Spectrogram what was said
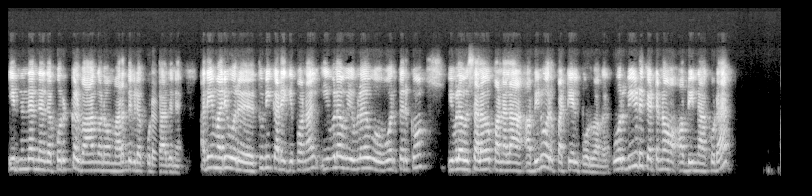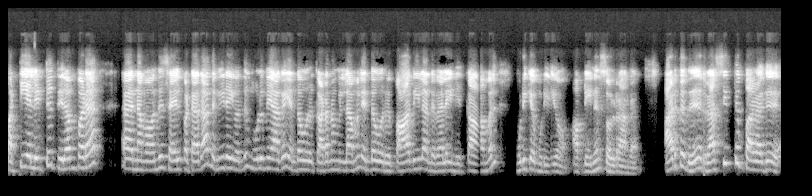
இந்த பொருட்கள் வாங்கணும் மறந்து விடக்கூடாதுன்னு அதே மாதிரி ஒரு துணி கடைக்கு போனால் இவ்வளவு இவ்வளவு ஒவ்வொருத்தருக்கும் இவ்வளவு செலவு பண்ணலாம் அப்படின்னு ஒரு பட்டியல் போடுவாங்க. ஒரு வீடு கட்டணும் அப்படின்னா கூட பட்டியலிட்டு திறம்பட நம்ம வந்து செயல்பட்டாதான் அந்த வீடை வந்து முழுமையாக எந்த ஒரு கடனும் இல்லாமல் எந்த ஒரு பாதியில அந்த வேலையை நிற்காமல் முடிக்க முடியும் அப்படின்னு சொல்றாங்க. அடுத்தது ரசித்து பழகு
